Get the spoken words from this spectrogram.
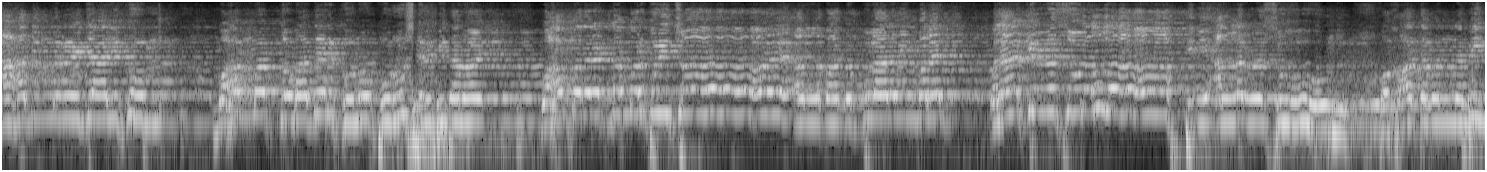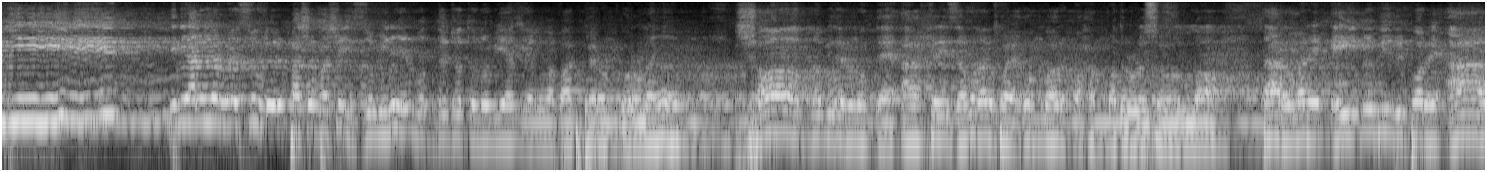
আহাদিন মিন রিজালিকুম মোহাম্মদ তোমাদের কোন পুরুষের পিতা নয় মোহাম্মদের এক নম্বর পরিচয় আল্লাহ পাক রব্বুল আলামিন বলেন ولكن رسول الله তিনি আল্লাহর রাসূল ও খাতামুন নবিয়্যিন তিনি আল্লাহর রাসূলের পাশাপাশি জমিনের মধ্যে যত নবী আমি আল্লাহ পাক প্রেরণ করলাম সব নবীদের মধ্যে আখেরি জামানার পয়গম্বর মুহাম্মদুর রাসূলুল্লাহ তার মানে এই নবীর পরে আর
